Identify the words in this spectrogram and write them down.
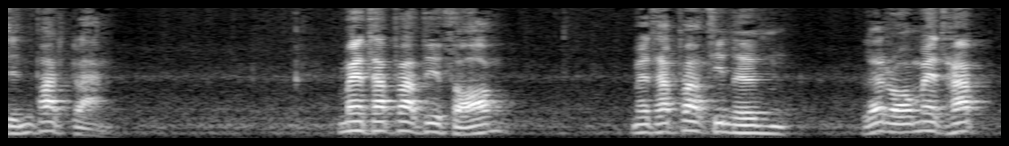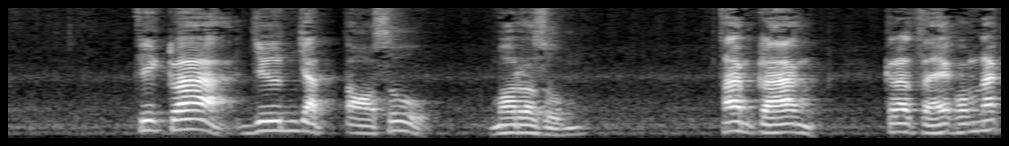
สินพาดกลาง แม่ทัพภาคที่สองแม่ทัพภาคที่หนึ่งและรองแม่ทัพที่กล้ายืนหยัดต่อสู้ มรสุม ท่ามกลางกระแสของนัก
